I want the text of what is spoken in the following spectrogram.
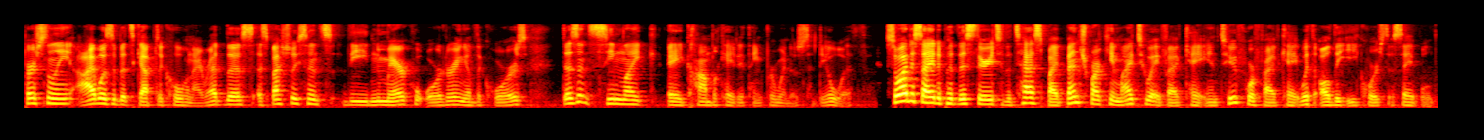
Personally, I was a bit skeptical when I read this, especially since the numerical ordering of the cores doesn't seem like a complicated thing for Windows to deal with. So I decided to put this theory to the test by benchmarking my 285K and 245K with all the E-cores disabled.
